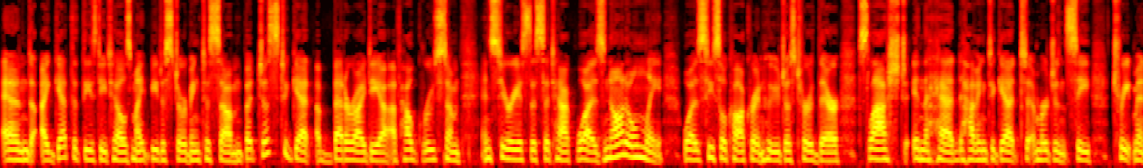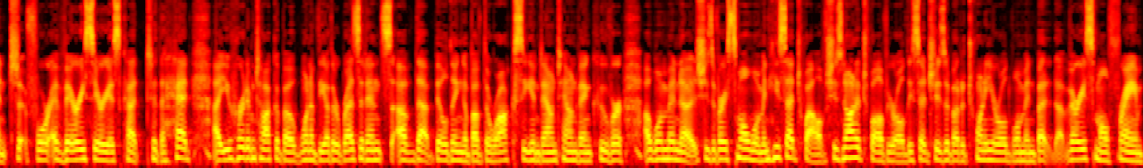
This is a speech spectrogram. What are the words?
and I get that these details might be disturbing to some, but just to get a better idea of how gruesome and serious this attack was was not only was Cecil Cochran, who you just heard there, slashed in the head, having to get emergency treatment for a very serious cut to the head. Uh, you heard him talk about one of the other residents of that building above the Roxy in downtown Vancouver. A woman, uh, she's a very small woman. He said 12. She's not a 12 year old. He said she's about a 20 year old woman, but a very small frame.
